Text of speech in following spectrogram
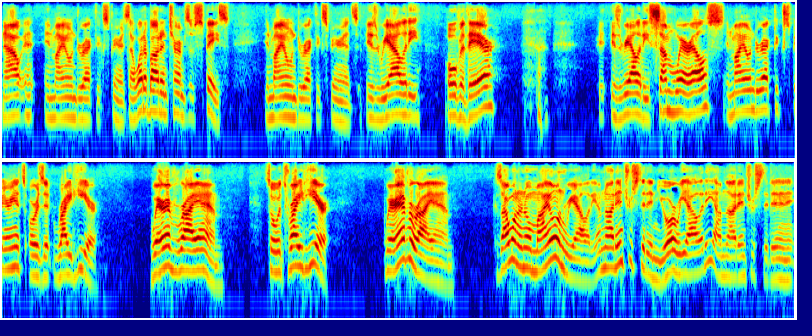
Now in, in my own direct experience. Now what about in terms of space? In my own direct experience. Is reality over there? Is reality somewhere else in my own direct experience, or is it right here? Wherever I am. So it's right here. Wherever I am. Because I want to know my own reality. I'm not interested in your reality. I'm not interested in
